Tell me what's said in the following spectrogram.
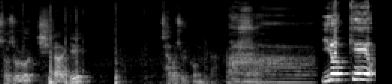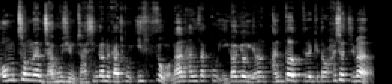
저절로 지락이 잡아줄 겁니다. 이렇게 엄청난 자부심, 자신감을 가지고 있어. 난 한사코 이 가격이란 안 떠들었겠다고 하셨지만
